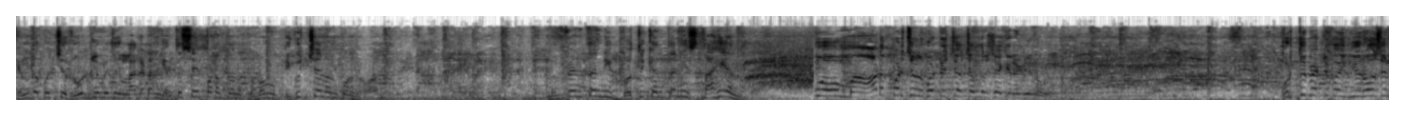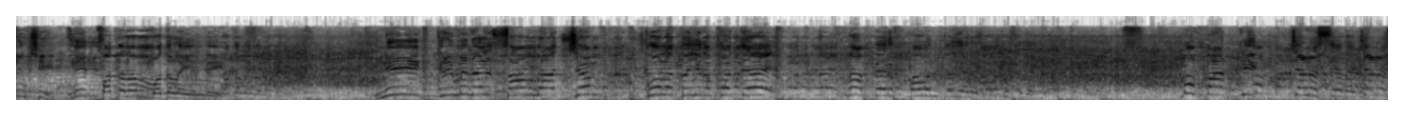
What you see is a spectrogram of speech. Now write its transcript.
కిందకు వచ్చి రోడ్ల మీదకి లాగడానికి ఎంతసేపు పడుతుంది నువ్వు దిగుచ్చాను అనుకుంటున్నావా నువ్వెంత నీ బతుకెంత నీ స్థాయి ఎంత? ఓ మా ఆడపడుచులు కొట్టించావు చంద్రశేఖర్ రెడ్డి నువ్వు. గుర్తుపెట్టుకో ఈ రోజు నుంచి నీ పతనం మొదలైంది. నీ క్రిమినల్ సామ్రాజ్యం కూల తొయ్యకపోతే నా పేరు పవన్ కళ్యాణ్ మా పార్టీ జనసేన జనసేన.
